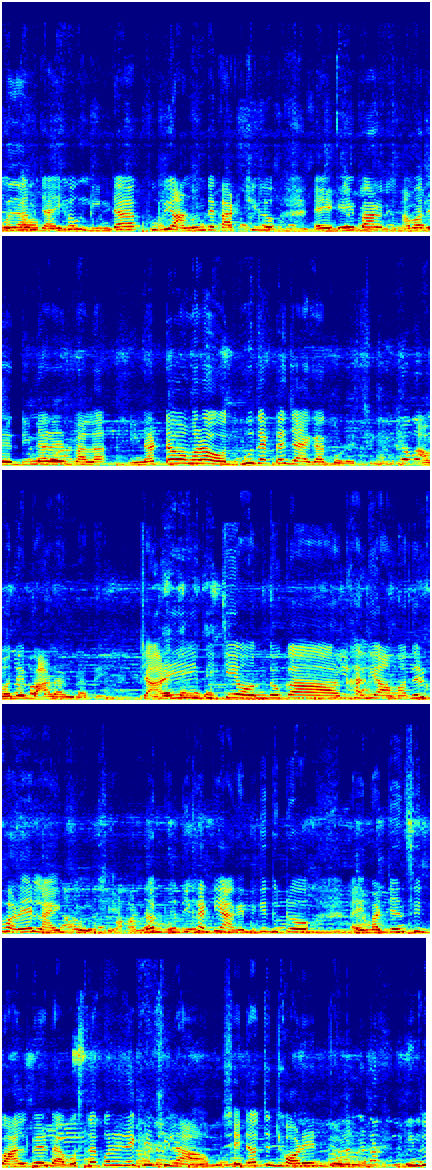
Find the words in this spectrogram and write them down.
করলাম। যাই হোক দিনটা খুবই আনন্দে কাটছিল। এবার আমাদের ডিনারের পালা। ডিনারটাও আমরা অদ্ভুত একটা জায়গা করেছি আমাদের বারান্দাতে। চারিদিকে অন্ধকার খালি আমাদের ঘরে লাইট জ্বলছে। আমরা বুদ্ধি খাটি আগে থেকে দুটো এমার্জেন্সি বাল্বের ব্যবস্থা করে রেখেছিলাম। সেটা হচ্ছে ঝড়ের জন্য। কিন্তু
